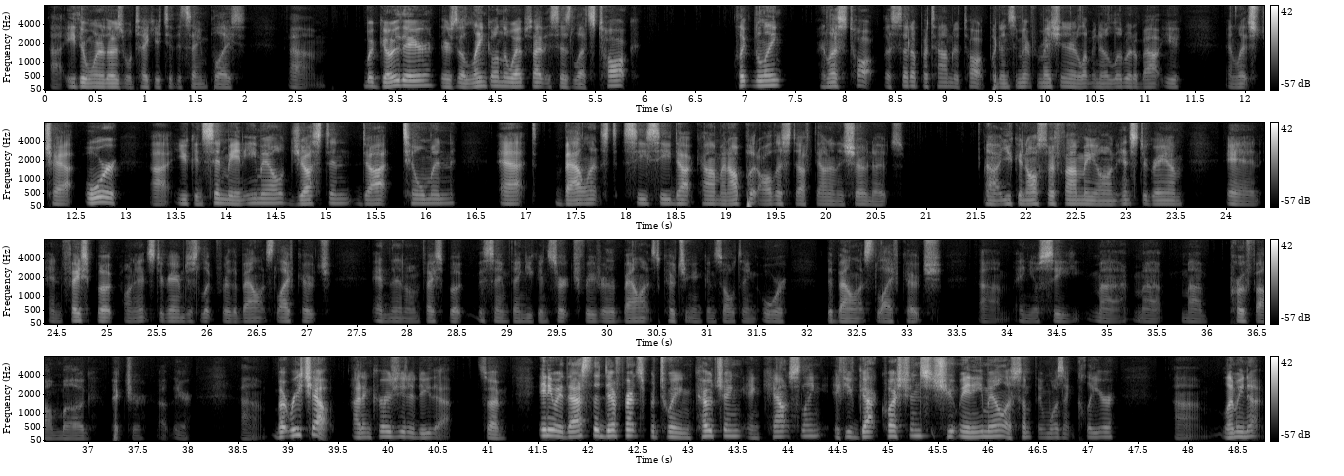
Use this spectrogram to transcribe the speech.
Uh, either one of those will take you to the same place. Um, but go there. There's a link on the website that says "Let's Talk." Click the link and let's talk. Let's set up a time to talk. Put in some information and let me know a little bit about you and let's chat. Or uh, you can send me an email, justin.tilghman at balancedcc.com, and I'll put all this stuff down in the show notes. Uh, you can also find me on Instagram and, and Facebook. On Instagram, just look for the Balanced Life Coach. And then on Facebook, the same thing. You can search for either Balanced Coaching and Consulting or the Balanced Life Coach. Um, and you'll see my, my, my profile mug picture up there. Um, but reach out. I'd encourage you to do that. So, Anyway, that's the difference between coaching and counseling. If you've got questions, shoot me an email if something wasn't clear. um, let me know.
